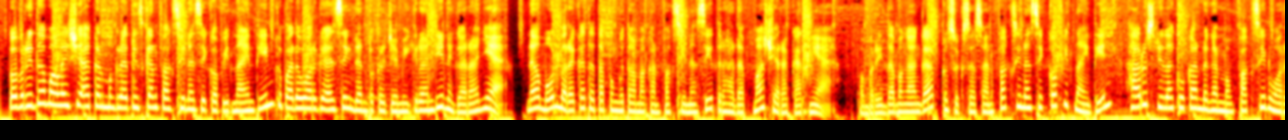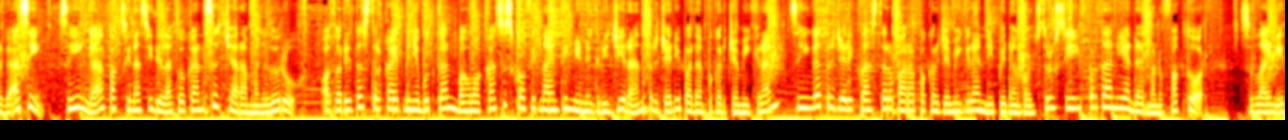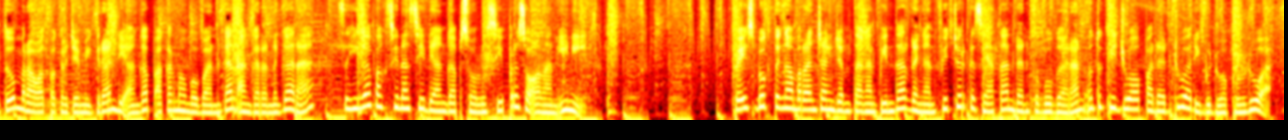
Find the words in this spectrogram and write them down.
Pemerintah Malaysia akan menggratiskan vaksinasi COVID-19 kepada warga asing dan pekerja migran di negaranya. Namun mereka tetap mengutamakan vaksinasi terhadap masyarakatnya. Pemerintah menganggap kesuksesan vaksinasi COVID-19 harus dilakukan dengan memvaksin warga asing, sehingga vaksinasi dilakukan secara menyeluruh. Otoritas terkait menyebutkan bahwa kasus COVID-19 di negeri jiran terjadi pada pekerja migran, sehingga terjadi klaster para pekerja migran di bidang konstruksi, pertanian, dan manufaktur. Selain itu, merawat pekerja migran dianggap akan membebankan anggaran negara, sehingga vaksinasi dianggap solusi persoalan ini. Facebook tengah merancang jam tangan pintar dengan fitur kesehatan dan kebugaran untuk dijual pada 2022.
